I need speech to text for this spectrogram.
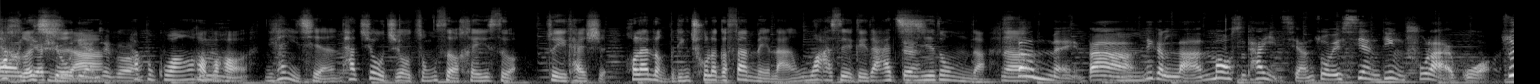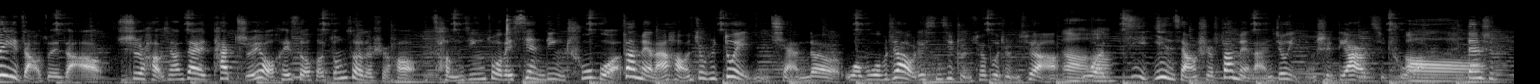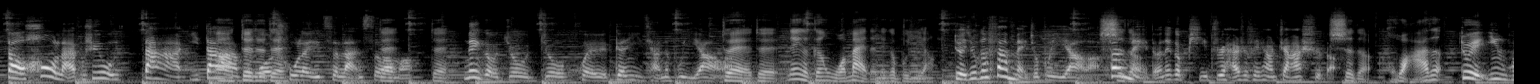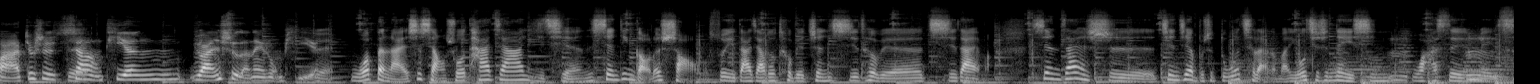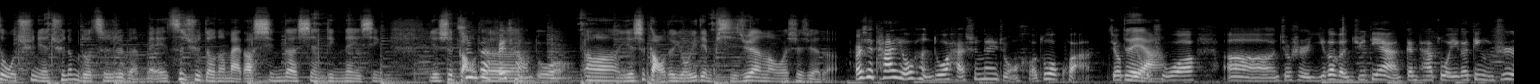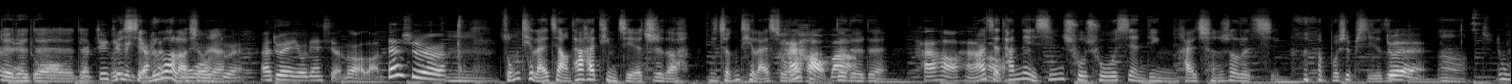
它何止啊？他不光好不好？你看以前它就只有棕色、黑色。最一开始，后来冷不丁出了个范美蓝，哇塞，给大家激动的。范美吧，那个蓝，貌似它以前作为限定出来过。最早最早是好像在它只有黑色和棕色的时候，曾经作为限定出过范美蓝，好像就是对以前的我，我不知道我这个信息准确不准确啊。我记印象是范美蓝就已经是第二次出了，但是到后来不是又大一大波出了一次蓝色吗？对，那个。就就会跟以前的不一样了。对对，那个跟我买的那个不一样。对，就跟泛美就不一样了。泛美的那个皮质还是非常扎实的。是的，滑的。对，硬滑，就是像 T N 原始的那种皮。对我本来是想说，他家以前限定搞的少，所以大家都特别珍惜，特别期待嘛。现在是渐渐不是多起来了嘛？尤其是内心，哇塞！每次我去年去那么多次日本，每次去都能买到新的限定内心，也是搞得非常多。嗯，也是搞得有一点疲倦了，我是觉得。而且它有很多还是那种合作款，就比如说，呃，就是一个文具店跟他做一个定制那种。对对对对对，这这个写乐了，是不是？对，哎，对，有点写乐了。但是，嗯，总体来讲，它还挺节制的。你整体来说还好吧？对对对。还好，还好，而且他内心出出限定还承受得起，不是皮子。对，嗯，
